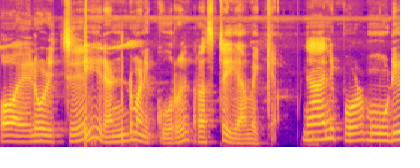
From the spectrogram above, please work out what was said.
ഓയിൽ ഒഴിച്ച് രണ്ട് മണിക്കൂർ റെസ്റ്റ് ചെയ്യാൻ വയ്ക്കാം ഞാനിപ്പോൾ മൂടി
